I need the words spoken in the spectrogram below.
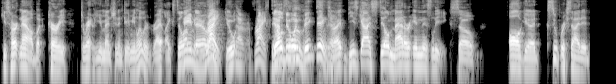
He's hurt now, but Curry, Durant, who you mentioned, and Damian Lillard, right? Like still Damian, up there, right? Like, do, uh, right, still Absolutely. doing big things, yeah. right? These guys still matter in this league, so all good. Super excited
